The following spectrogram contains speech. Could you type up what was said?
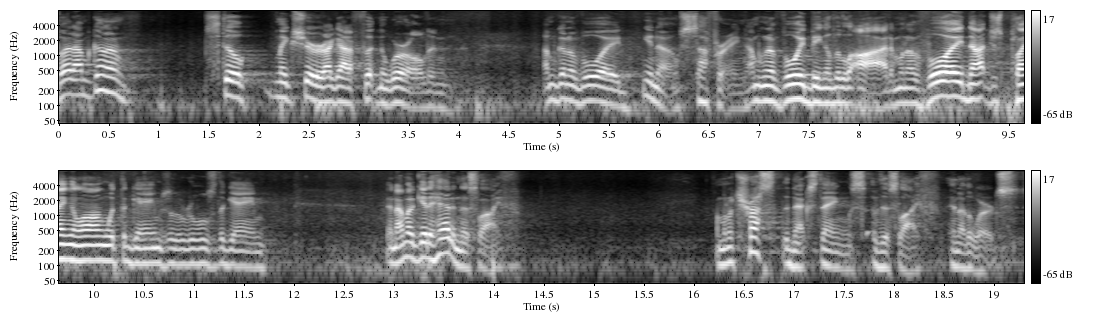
But I'm going to still make sure I got a foot in the world and I'm going to avoid, you know, suffering. I'm going to avoid being a little odd. I'm going to avoid not just playing along with the games or the rules of the game. And I'm going to get ahead in this life. I'm going to trust the next things of this life, in other words.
